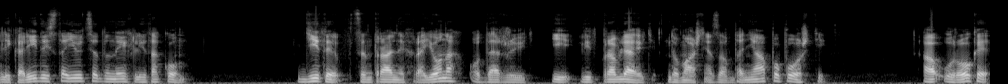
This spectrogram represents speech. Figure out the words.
лікарі дістаються до них літаком. Діти в центральних районах одержують і відправляють домашнє завдання по пошті, а уроки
